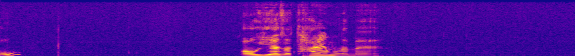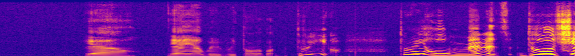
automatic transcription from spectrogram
Oh. Oh, he has a time limit. Yeah. Yeah, yeah, we, we thought about three three whole minutes. Dude, she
